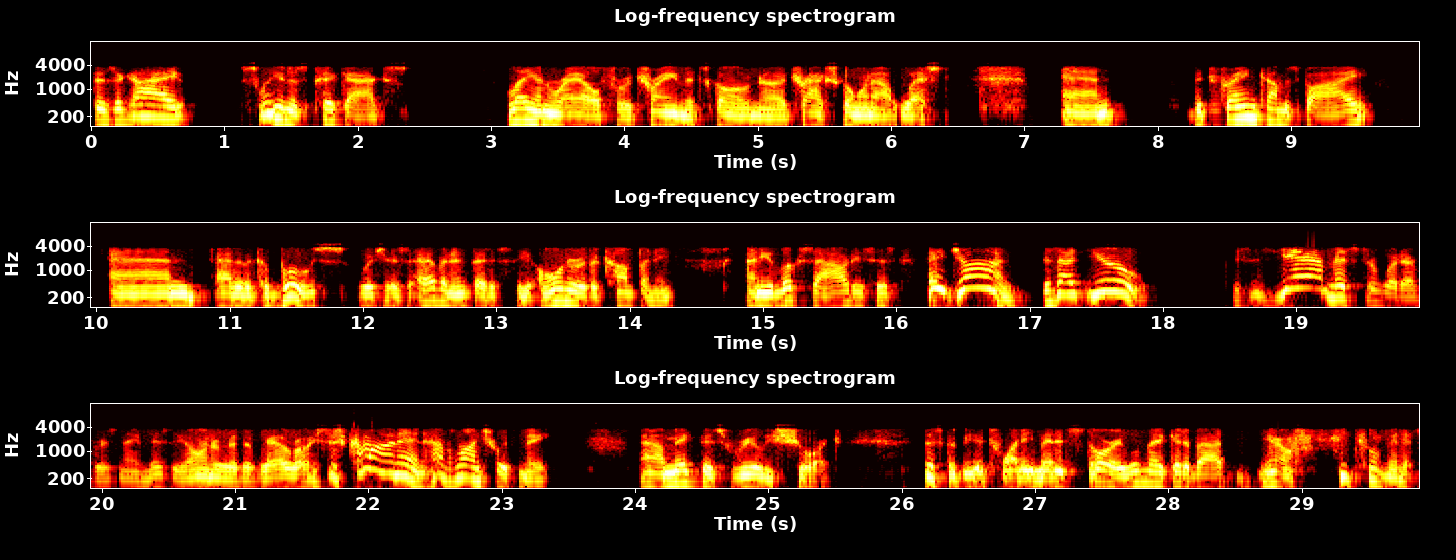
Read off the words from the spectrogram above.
There's a guy swinging his pickaxe, laying rail for a train that's going, uh, tracks going out west. And the train comes by, and out of the caboose, which is evident that it's the owner of the company, and he looks out, he says, Hey, John, is that you? He says, Yeah, Mr. Whatever his name is, the owner of the railroad. He says, Come on in, have lunch with me. And I'll make this really short. This could be a 20 minute story. We'll make it about, you know, two minutes.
